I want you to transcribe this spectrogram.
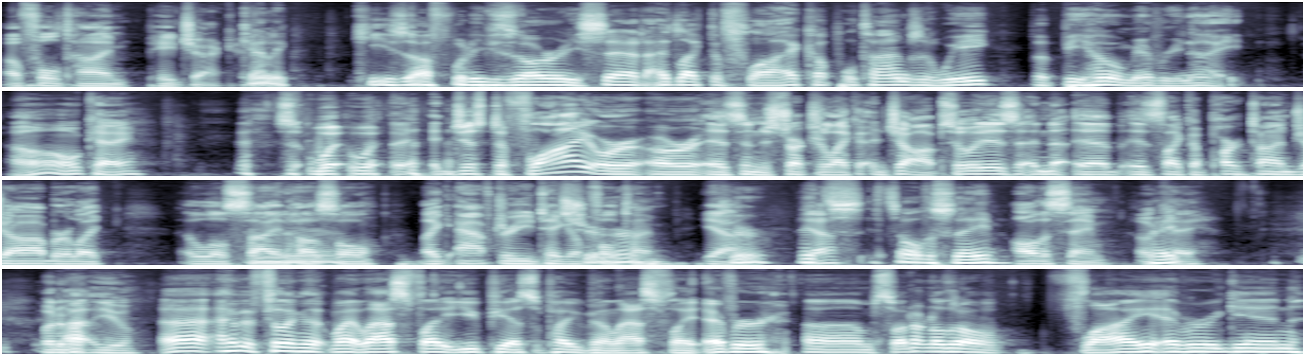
a full time paycheck? Kind of keys off what he's already said. I'd like to fly a couple times a week, but be home every night. Oh, okay. So what, what, just to fly or or as an instructor like a job? So it is an, uh, it's like a part time job or like a little side hustle like after you take a full time. Yeah, Sure. yeah, It's, it's all the same. all the same. Okay. What about you? Uh, I have a feeling that my last flight at UPS will probably be my last flight ever. Um, so I don't know that I'll fly ever again.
